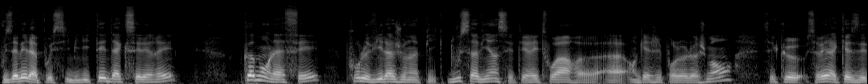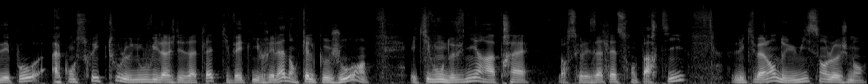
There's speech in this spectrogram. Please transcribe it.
vous avez la possibilité d'accélérer, comme on l'a fait pour le village olympique. D'où ça vient ces territoires euh, engagés pour le logement? C'est que, vous savez, la Caisse des dépôts a construit tout le nouveau village des athlètes qui va être livré là dans quelques jours et qui vont devenir après, lorsque les athlètes seront partis, l'équivalent de 800 logements,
